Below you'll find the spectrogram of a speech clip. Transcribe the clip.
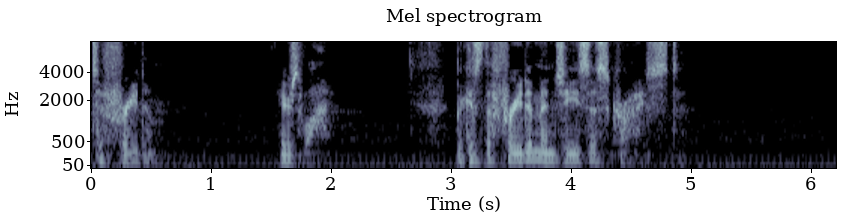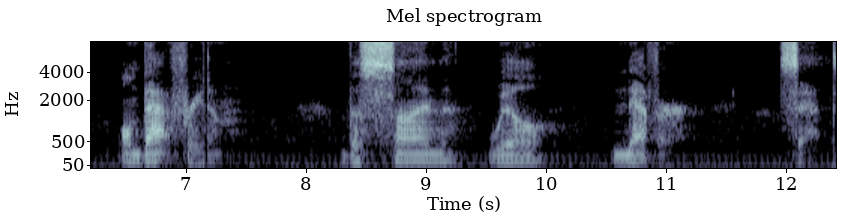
to freedom? Here's why. Because the freedom in Jesus Christ, on that freedom, the sun will never set.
